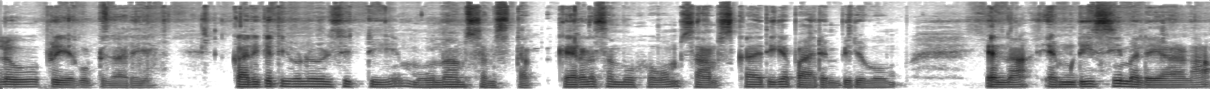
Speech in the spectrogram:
ഹലോ പ്രിയ കൂട്ടുകാരെ. കാലിക്കറ്റ് യൂണിവേഴ്സിറ്റി മൂന്നാം സെമസ്റ്റർ കേരള സമൂഹവും സാംസ്കാരിക പാരമ്പര്യവും എന്ന എം ഡി സി മലയാള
